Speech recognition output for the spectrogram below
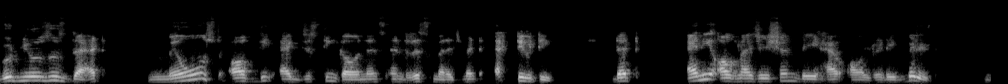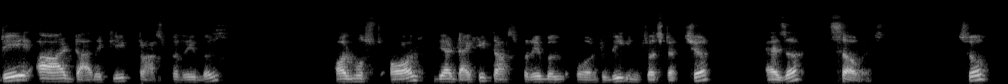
good news is that most of the existing governance and risk management activity that any organization they have already built. They are directly transferable. Almost all they are directly transferable onto the infrastructure as a service. So,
